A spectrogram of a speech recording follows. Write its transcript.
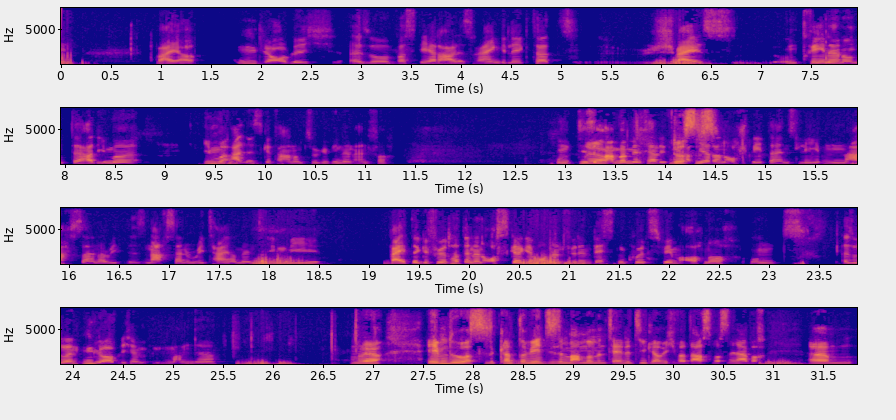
War ja unglaublich, also was der da alles reingelegt hat, Schweiß und Tränen und der hat immer, immer alles getan, um zu gewinnen einfach. Und diese ja. Mamba-Mentalität hat er dann auch später ins Leben nach, seiner, nach seinem Retirement irgendwie weitergeführt, hat einen Oscar gewonnen für den besten Kurzfilm auch noch und also ein unglaublicher Mann, ja. Ja, eben du hast gerade erwähnt, diese Mama-Mentality, glaube ich, war das, was ihn einfach ähm,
